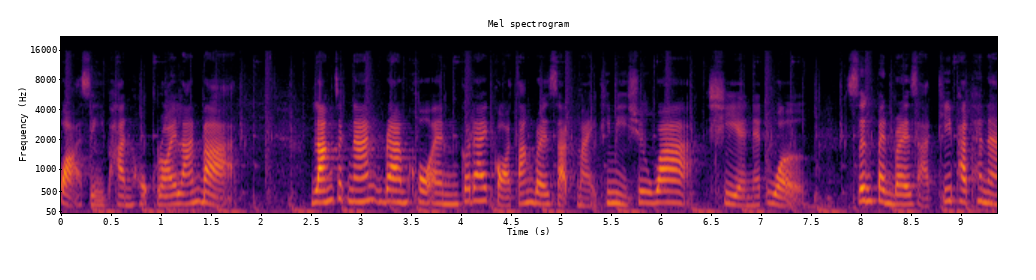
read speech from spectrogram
กว่า 4,600 ล้านบาท หลังจากนั้นแบรมโคเอนก็ได้ก่อตั้งบริษัทใหม่ที่มีชื่อว่า Chia Network ซึ่งเป็นบริษัทที่พัฒนา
